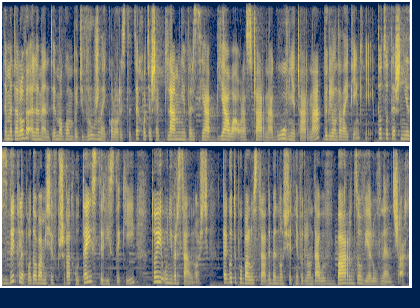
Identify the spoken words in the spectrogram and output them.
Te metalowe elementy mogą być w różnej kolorystyce, chociaż jak dla mnie wersja biała oraz czarna, głównie czarna, wygląda najpiękniej. To, co też niezwykle podoba mi się w przypadku tej stylistyki, to jej uniwersalność. Tego typu balustrady będą świetnie wyglądały w bardzo wielu wnętrzach.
